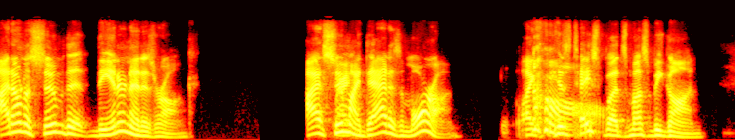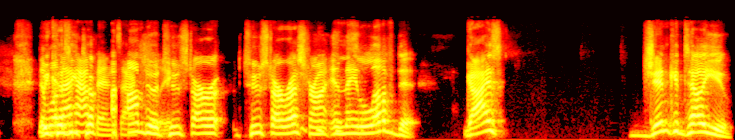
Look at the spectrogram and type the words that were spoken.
I don't assume that the internet is wrong. I assume right. my dad is a moron. Like Aww. his taste buds must be gone. Because well, he happens, took my mom actually. to a two star two star restaurant and they loved it. Guys, Jen can tell you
